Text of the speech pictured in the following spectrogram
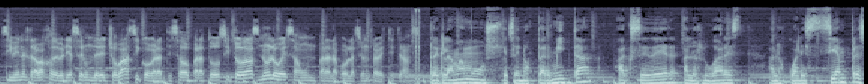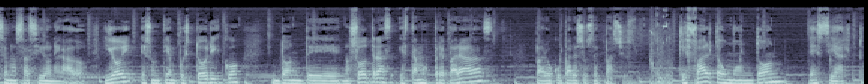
si bien el trabajo debería ser un derecho básico garantizado para todos y todas, no lo es aún para la población travesti trans. Reclamamos que se nos permita acceder a los lugares a los cuales siempre se nos ha sido negado. Y hoy es un tiempo histórico donde nosotras estamos preparadas para ocupar esos espacios. Que falta un montón, es cierto.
